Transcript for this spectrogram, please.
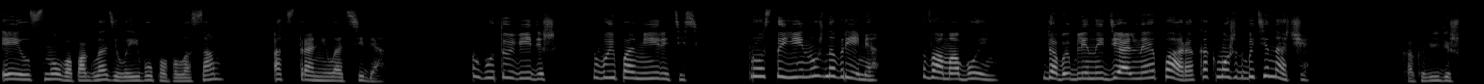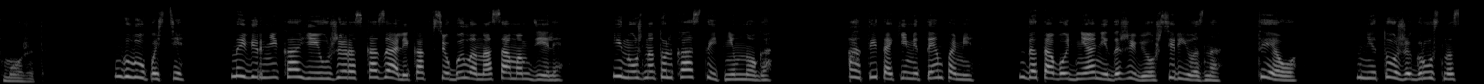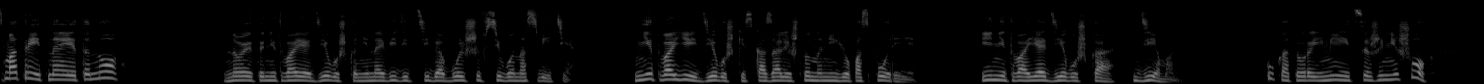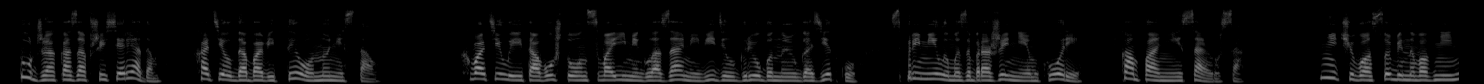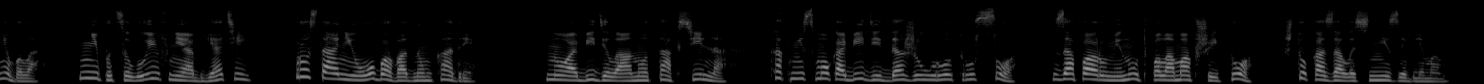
Эйл снова погладила его по волосам, отстранила от себя. «Вот увидишь, вы помиритесь. Просто ей нужно время. Вам обоим. Да вы, блин, идеальная пара, как может быть иначе?» «Как видишь, может». «Глупости. Наверняка ей уже рассказали, как все было на самом деле. И нужно только остыть немного. А ты такими темпами до того дня не доживешь, серьезно. Тео, мне тоже грустно смотреть на это, но... Но это не твоя девушка ненавидит тебя больше всего на свете. Не твоей девушке сказали, что на нее поспорили. И не твоя девушка — демон. У которой имеется женишок, тут же оказавшийся рядом. Хотел добавить Тео, но не стал. Хватило и того, что он своими глазами видел грёбаную газетку с примилым изображением Кори в компании Сайруса. Ничего особенного в ней не было. Ни поцелуев, ни объятий. Просто они оба в одном кадре. Но обидело оно так сильно, как не смог обидеть даже урод Руссо, за пару минут поломавший то, что казалось незыблемым.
